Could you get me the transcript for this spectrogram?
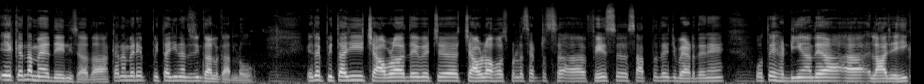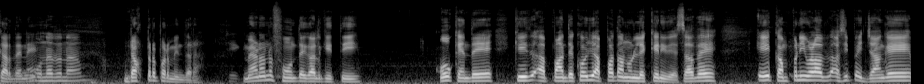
ਇਹ ਕਹਿੰਦਾ ਮੈਂ ਦੇ ਨਹੀਂ ਸਕਦਾ। ਕਹਿੰਦਾ ਮੇਰੇ ਪਿਤਾ ਜੀ ਨਾਲ ਤੁਸੀਂ ਗੱਲ ਕਰ ਲਓ। ਇਹਦੇ ਪਿਤਾ ਜੀ ਚਾਵਲਾ ਦੇ ਵਿੱਚ ਚਾਵਲਾ ਹਸਪੀਟਲ ਸੈਕਟਰ ਫੇਸ 7 ਦੇ ਵਿੱਚ ਬੈਠਦੇ ਨੇ। ਉੱਥੇ ਹੱਡੀਆਂ ਦਾ ਇਲਾਜ ਇਹੀ ਕਰਦੇ ਨੇ। ਉਹਨਾਂ ਦਾ ਨਾਮ? ਡਾਕਟਰ ਪਰਮਿੰਦਰ। ਮੈਂ ਉਹਨਾਂ ਨੂੰ ਫੋਨ ਤੇ ਗੱਲ ਕੀਤੀ। ਉਹ ਕਹਿੰਦੇ ਕਿ ਆਪਾਂ ਦੇਖੋ ਜੀ ਆਪਾਂ ਤੁਹਾਨੂੰ ਲਿਖ ਕੇ ਨਹੀਂ ਦੇ ਸਕਦੇ। ਇਹ ਕੰਪਨੀ ਵਾਲਾ ਅਸੀਂ ਭੇਜਾਂਗੇ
